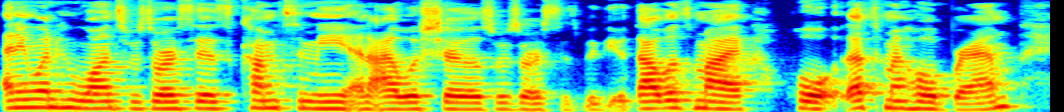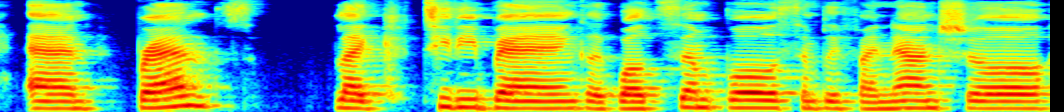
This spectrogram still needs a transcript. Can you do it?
Anyone who wants resources come to me and i will share those resources with you. That was my whole that's my whole brand. And brands like TD Bank, like Wealthsimple, Simply Financial,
